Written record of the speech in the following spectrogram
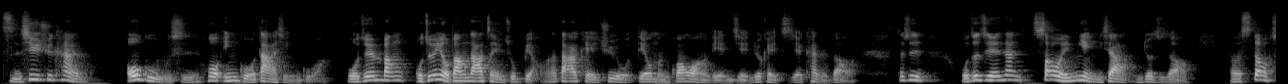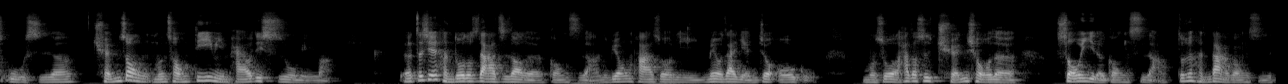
仔细去看欧股五十或英国大型股啊，我这边帮我这边有帮大家整理出表，那大家可以去我点我们官网的链接，你就可以直接看得到了。但是我就直接再稍微念一下，你就知道，呃，stocks 五十呢，权重我们从第一名排到第十五名嘛，呃，这些很多都是大家知道的公司啊，你不用怕说你没有在研究欧股，我们说了它都是全球的收益的公司啊，都是很大的公司。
